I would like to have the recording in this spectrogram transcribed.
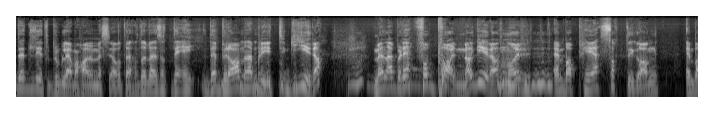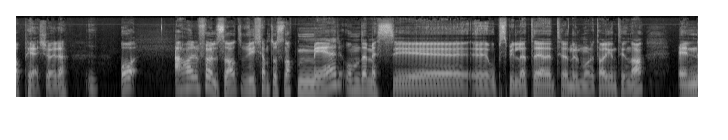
det er et lite problem jeg har med Messi av og til. Det, sånn, det er bra, men jeg blir ikke gira. Men jeg ble forbanna gira når Mbappé satte i gang Mbappé-kjøret. Og jeg har en følelse av at vi kommer til å snakke mer om det Messi-oppspillet til 3-0-målet til Argentina enn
